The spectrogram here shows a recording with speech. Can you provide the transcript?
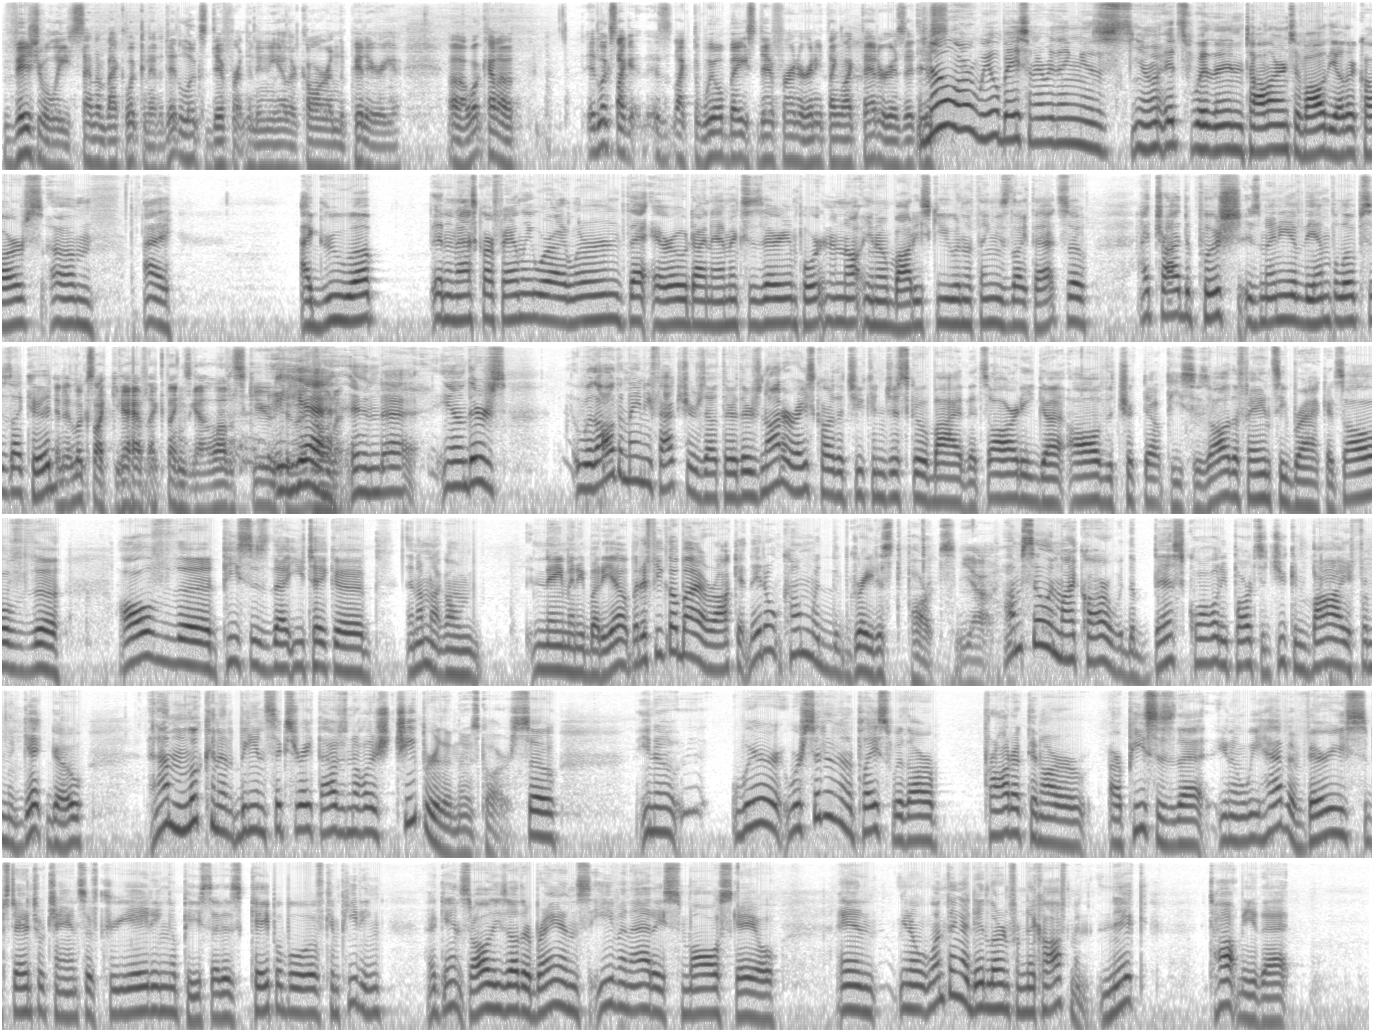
visually standing back looking at it, it looks different than any other car in the pit area. Uh, what kind of it looks like it is like the wheelbase different or anything like that, or is it just no, our wheelbase and everything is, you know, it's within tolerance of all the other cars. Um, I I grew up in a NASCAR family where I learned that aerodynamics is very important and not, you know, body skew and the things like that. So I tried to push as many of the envelopes as I could. And it looks like you have like things got a lot of skew. To yeah, it, don't it? and uh, you know, there's with all the manufacturers out there, there's not a race car that you can just go buy that's already got all the tricked out pieces, all the fancy brackets, all of the all of the pieces that you take a and I'm not going to name anybody out, but if you go buy a rocket, they don't come with the greatest parts. yeah. I'm selling my car with the best quality parts that you can buy from the get go, and I'm looking at it being six or eight thousand dollars cheaper than those cars. So, you know, we're we're sitting in a place with our product and our our pieces that you know we have a very substantial chance of creating a piece that is capable of competing against all these other brands even at a small scale. And you know one thing i did learn from nick hoffman nick taught me that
